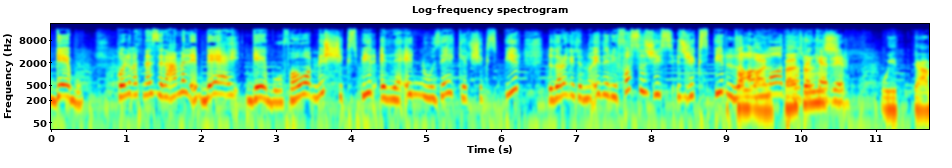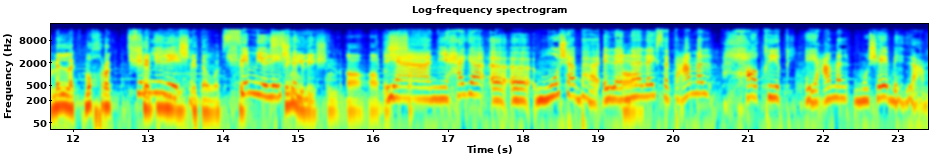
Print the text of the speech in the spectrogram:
جابه. كل ما تنزل عمل إبداعي جابه. فهو مش شكسبير إلا إنه ذاكر شكسبير لدرجة إنه قدر يفصل شكسبير لأنماط متكررة. ويعمل لك مخرج شبيه. بدوت Simulation. simulation آه آه بالظبط يعني حاجة آه، آه، مشابهة إلا إنها آه. ليست عمل حقيقي هي عمل مشابه لعمل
